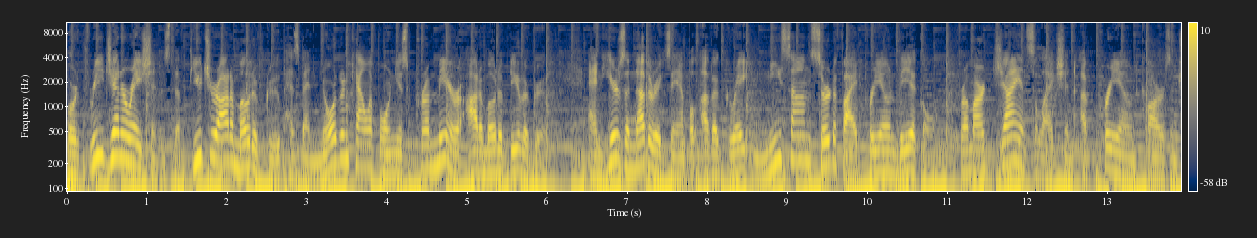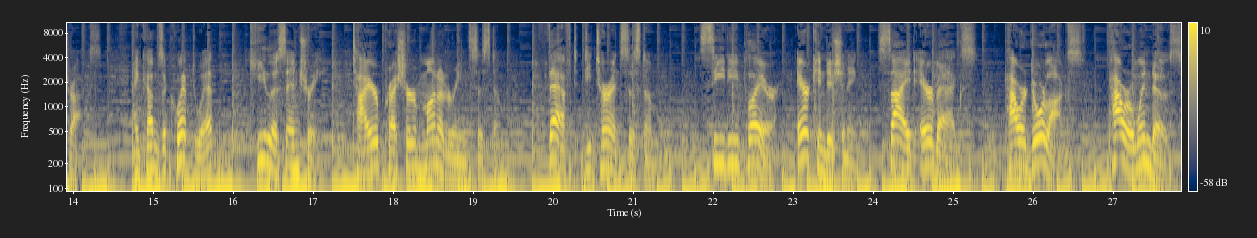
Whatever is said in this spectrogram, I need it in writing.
For three generations, the Future Automotive Group has been Northern California's premier automotive dealer group. And here's another example of a great Nissan certified pre owned vehicle from our giant selection of pre owned cars and trucks. And comes equipped with keyless entry, tire pressure monitoring system, theft deterrent system, CD player, air conditioning, side airbags, power door locks, power windows,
